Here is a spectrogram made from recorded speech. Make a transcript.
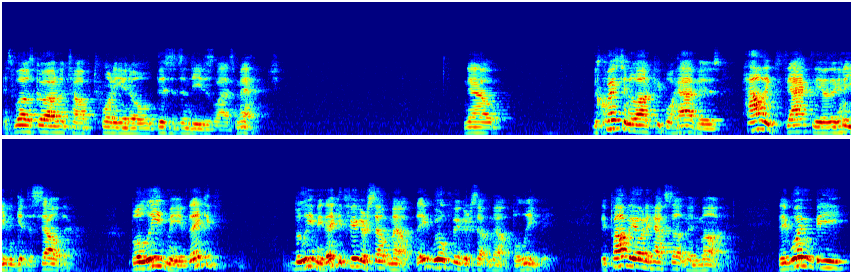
as well as go out on top 20 and 0. This is indeed his last match. Now, the question a lot of people have is how exactly are they going to even get to sell there? Believe me, if they could, believe me, they could figure something out. They will figure something out. Believe me. They probably already have something in mind. They wouldn't be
